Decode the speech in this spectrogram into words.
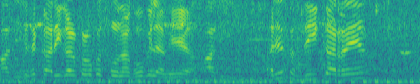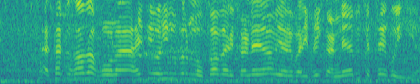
ਹਾਂਜੀ। ਕਿਸੇ ਕਾਰੀਗਰ ਕੋਲੋਂ ਕੋਈ ਸੋਨਾ ਖੋਹ ਕੇ ਲੈ ਗਏ ਆ। ਹਾਂਜੀ। ਅਜੇ ਤਸਦੀਕ ਕਰ ਰਹੇ ਆ। ਐਸਐਚਓ ਸਾਹਿਬ ਦਾ ਫੋਨ ਆਇਆ ਸੀ ਤੇ ਉਹੀ ਮਤਲਬ ਮੌਕਾ ਵੈਰੀਫਾਈ ਆ ਵੈਰੀਫਾਈ ਕਰਨੇ ਆ ਵੀ ਕਿੱਥੇ ਹੋਈ ਆ।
